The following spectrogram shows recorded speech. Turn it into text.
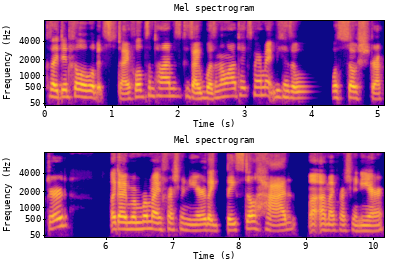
Cause I did feel a little bit stifled sometimes because I wasn't allowed to experiment because it was so structured. Like I remember my freshman year, like they still had uh, my freshman year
